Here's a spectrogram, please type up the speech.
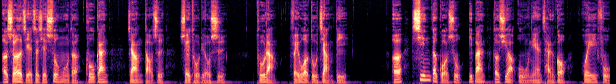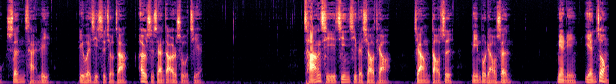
而十二节这些树木的枯干将导致水土流失，土壤肥沃度降低，而新的果树一般都需要五年才能够恢复生产力。利未记十九章二十三到二十五节，长期经济的萧条。将导致民不聊生，面临严重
